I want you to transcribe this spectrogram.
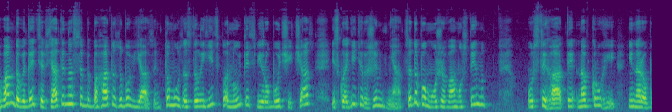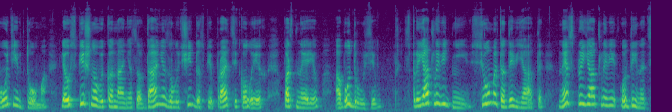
вам доведеться взяти на себе багато зобов'язань, тому заздалегідь сплануйте свій робочий час і складіть режим дня. Це допоможе вам устигати навкруги і на роботі, і вдома. Для успішного виконання завдання залучіть до співпраці колег, партнерів або друзів. Сприятливі дні 7 та 9, несприятливі 11.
